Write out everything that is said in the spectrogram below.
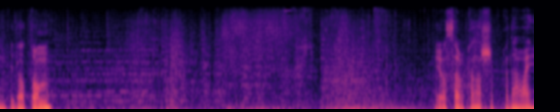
Antidotum. I osełka na szybko, dawaj.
